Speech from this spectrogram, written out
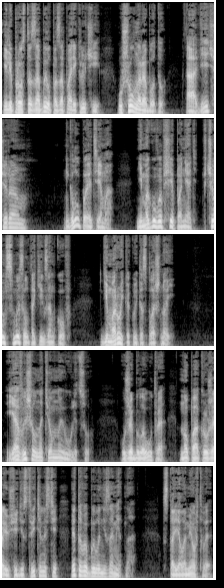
Или просто забыл по запаре ключи, ушел на работу, а вечером... Глупая тема. Не могу вообще понять, в чем смысл таких замков. Геморрой какой-то сплошной. Я вышел на темную улицу. Уже было утро, но по окружающей действительности этого было незаметно. Стояла мертвая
